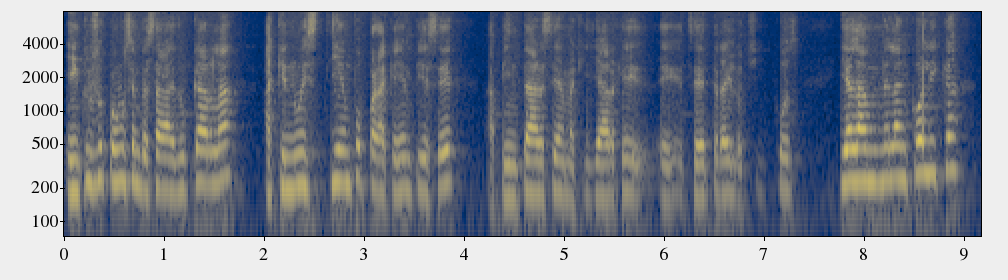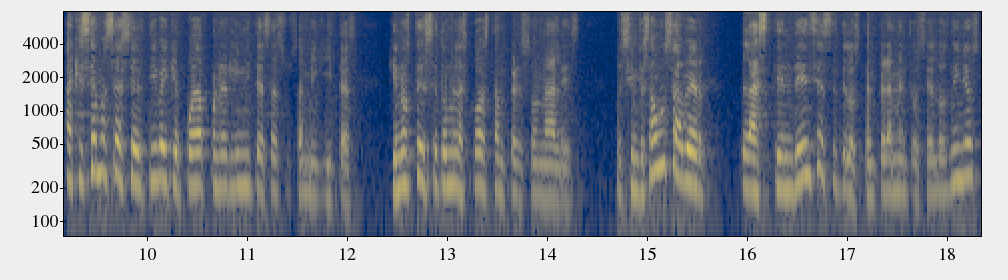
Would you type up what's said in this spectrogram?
incluso podemos empezar a educarla a que no es tiempo para que ella empiece a pintarse, a maquillarse, etcétera, y los chicos. Y a la melancólica, a que sea más asertiva y que pueda poner límites a sus amiguitas, que no se tomen las cosas tan personales. Pues si empezamos a ver las tendencias de los temperamentos de los niños,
